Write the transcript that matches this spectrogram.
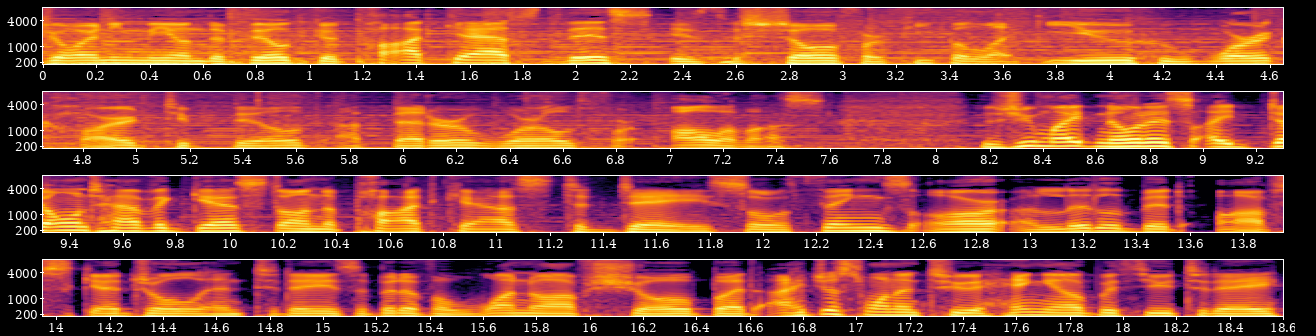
joining me on the Build Good podcast. This is the show for people like you who work hard to build a better world for all of us. As you might notice, I don't have a guest on the podcast today, so things are a little bit off schedule, and today is a bit of a one off show. But I just wanted to hang out with you today,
